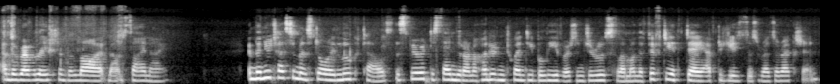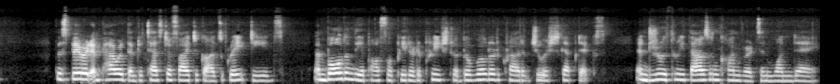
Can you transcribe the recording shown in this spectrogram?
and the revelation of the law at Mount Sinai. In the New Testament story Luke tells, the Spirit descended on 120 believers in Jerusalem on the 50th day after Jesus' resurrection. The Spirit empowered them to testify to God's great deeds, emboldened the Apostle Peter to preach to a bewildered crowd of Jewish skeptics, and drew 3,000 converts in one day.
